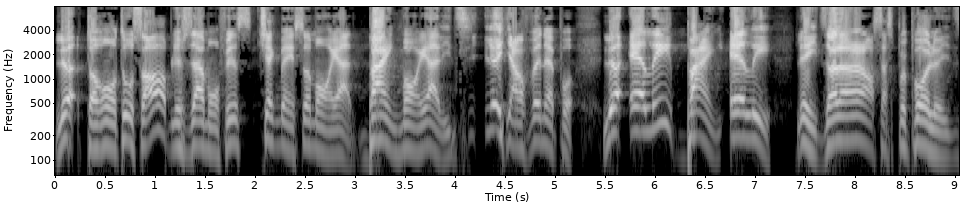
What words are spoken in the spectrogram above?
Là, Toronto sort, puis là, je dis à mon fils, check bien ça, Montréal. Bang, Montréal. Il dit, là, il en revenait pas. Là, LA, bang, LA. Là, il dit, oh, non, non, ça se peut pas, là. Il dit,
